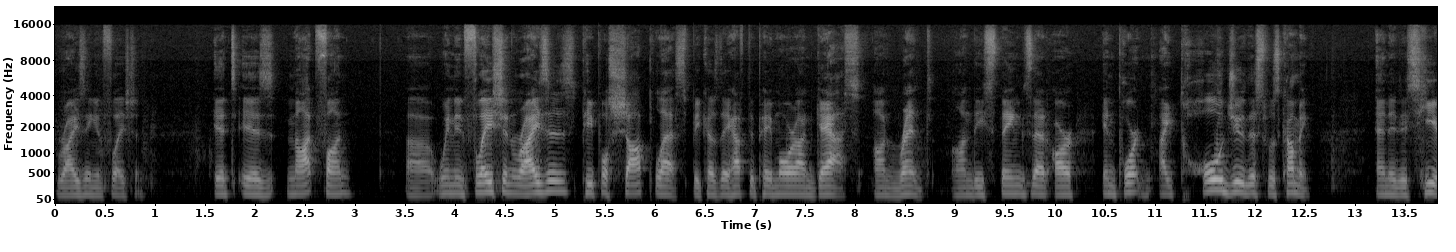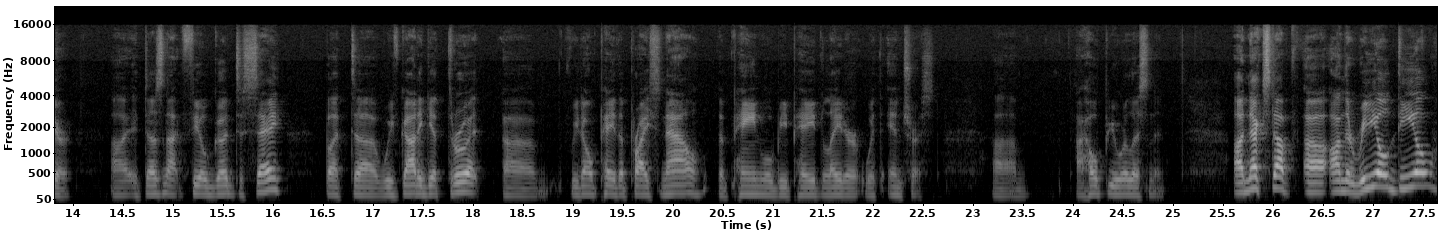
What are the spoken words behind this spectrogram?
rising inflation. It is not fun. Uh, when inflation rises, people shop less because they have to pay more on gas, on rent, on these things that are important. I told you this was coming, and it is here. Uh, it does not feel good to say, but uh, we've got to get through it. Uh, we don't pay the price now, the pain will be paid later with interest. Um, I hope you were listening. Uh, next up, uh, on the Real Deal,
